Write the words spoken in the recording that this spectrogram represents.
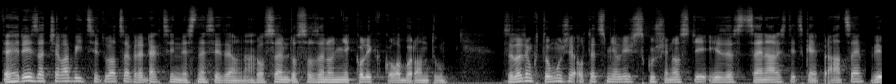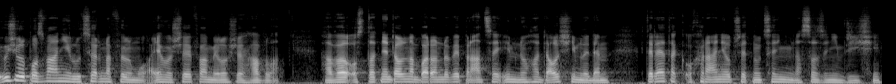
Tehdy začala být situace v redakci nesnesitelná. Bylo sem dosazeno několik kolaborantů. Vzhledem k tomu, že otec měl již zkušenosti i ze scénaristické práce, využil pozvání Lucerna filmu a jeho šéfa Miloše Havla. Havel ostatně dal na Barandově práce i mnoha dalším lidem, které tak ochránil před nuceným nasazením v říši.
